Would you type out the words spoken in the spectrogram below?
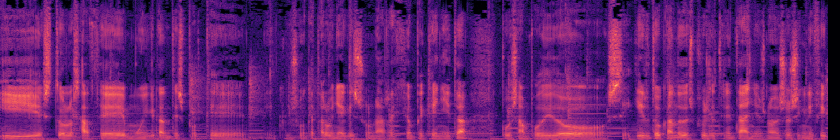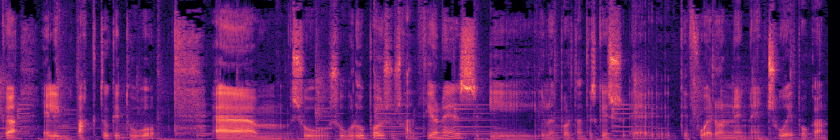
y esto los hace muy grandes porque incluso en Cataluña, que es una región pequeñita, pues han podido seguir tocando después de 30 años, ¿no? Eso significa el impacto que tuvo su, su, grupo, sus canciones y, lo importante es que, es, eh, que fueron en, en, su época,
